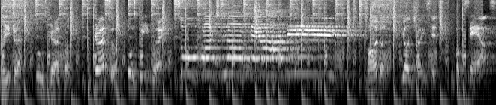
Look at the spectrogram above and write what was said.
Friedrich und Gurtl, Gurtl und Friedrich. So much love they are having! Model your choices upstairs.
